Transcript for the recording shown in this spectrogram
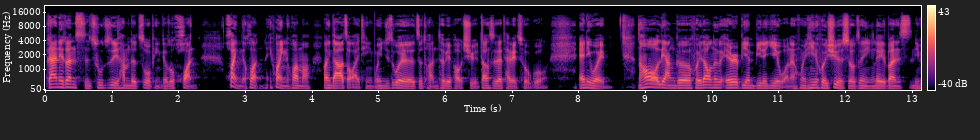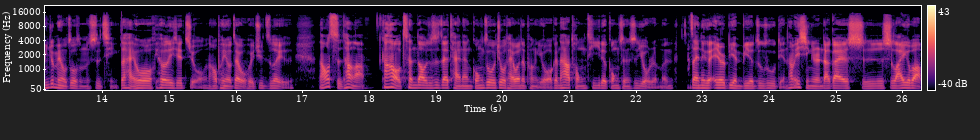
刚才那段词出自于他们的作品叫做《幻》。幻影的幻，幻影的幻吗？欢迎大家找来听。我就是为了这团特别跑去，当时在台北错过。Anyway，然后两个回到那个 Airbnb 的夜晚呢，我一回去的时候，真的已经累得半死，里面就没有做什么事情，在海货喝了一些酒，然后朋友载我回去之类的。然后此趟啊，刚好蹭到就是在台南工作救台湾的朋友啊，跟他同梯的工程师友人们，在那个 Airbnb 的住宿点，他们一行人大概十十来个吧，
